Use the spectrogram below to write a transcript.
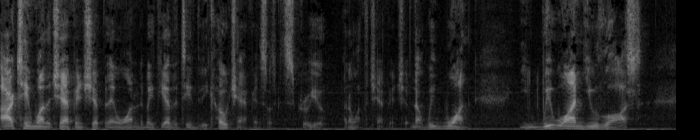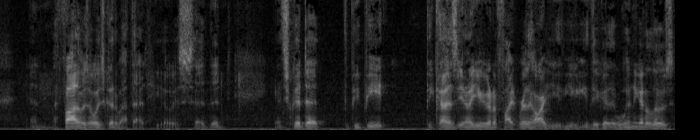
our team won the championship, and they wanted to make the other team to be co-champions. So like, screw you! I don't want the championship. No, we won. You, we won. You lost. And my father was always good about that. He always said that it's good to, to be beat because you know you're going to fight really hard. You, you either going to win, you're going to lose.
